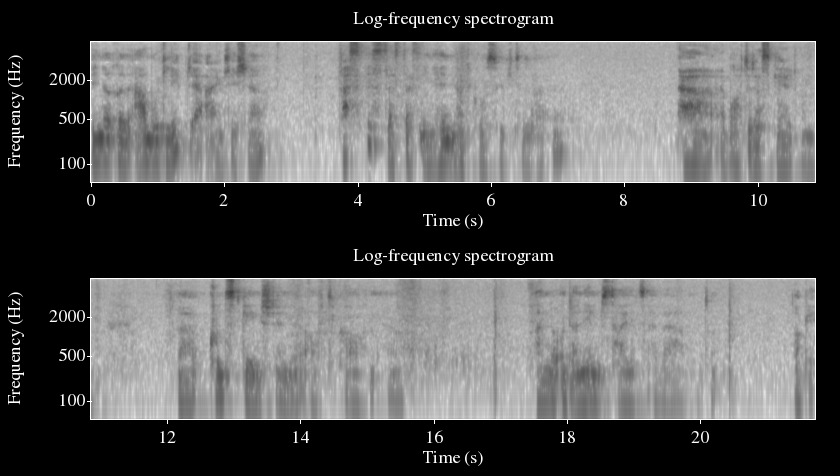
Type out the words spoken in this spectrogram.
inneren Armut lebt er eigentlich? Ja? Was ist das, das ihn hindert, großzügig zu sein? Ne? Ja, er brauchte das Geld, um äh, Kunstgegenstände aufzukaufen, ja? andere Unternehmensteile zu erwerben. So. Okay,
